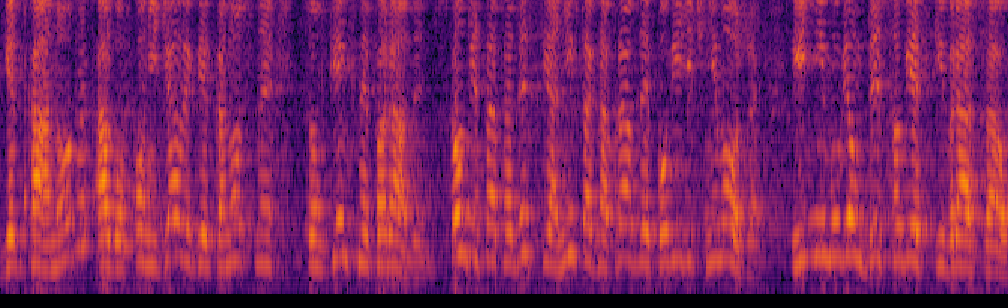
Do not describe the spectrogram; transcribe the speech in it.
Wielkanoc albo w poniedziałek wielkanocny są piękne parady. Skąd jest ta tradycja, nikt tak naprawdę powiedzieć nie może. Inni mówią, gdy Sobieski wracał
